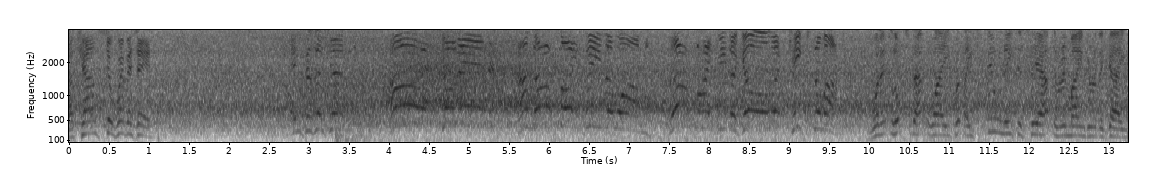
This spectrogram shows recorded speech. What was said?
A chance to whip it in. In position. Oh, it's gone in! And that might be the one! That might be the goal that keeps them up. Well, it looks that way, but they still need to see out the remainder of the game.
